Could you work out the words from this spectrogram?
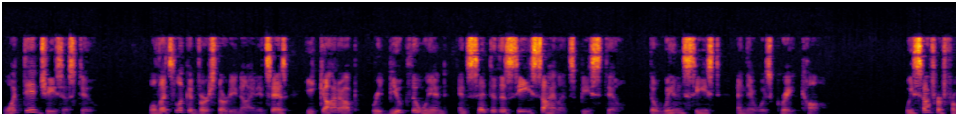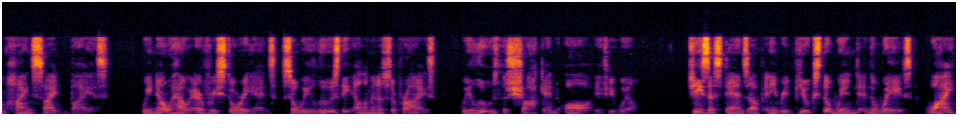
What did Jesus do? Well, let's look at verse 39. It says, He got up, rebuked the wind, and said to the sea, Silence, be still. The wind ceased, and there was great calm. We suffer from hindsight bias. We know how every story ends, so we lose the element of surprise. We lose the shock and awe, if you will. Jesus stands up and he rebukes the wind and the waves. Why?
